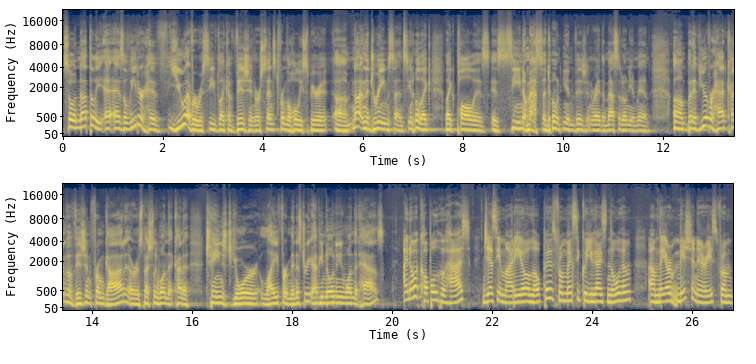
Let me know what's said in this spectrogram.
So, Natalie, as a leader, have you ever received like a vision or sensed from the Holy Spirit, um, not in the dream sense, you know, like like Paul is is seeing a Macedonian vision, right? The Macedonian man. Um, but have you ever had kind of a vision from God, or especially one that kind of changed your life or ministry? Have you known anyone that has? I know a couple who has Jesse and Mario Lopez from Mexico. You guys know them. Um, they are missionaries from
